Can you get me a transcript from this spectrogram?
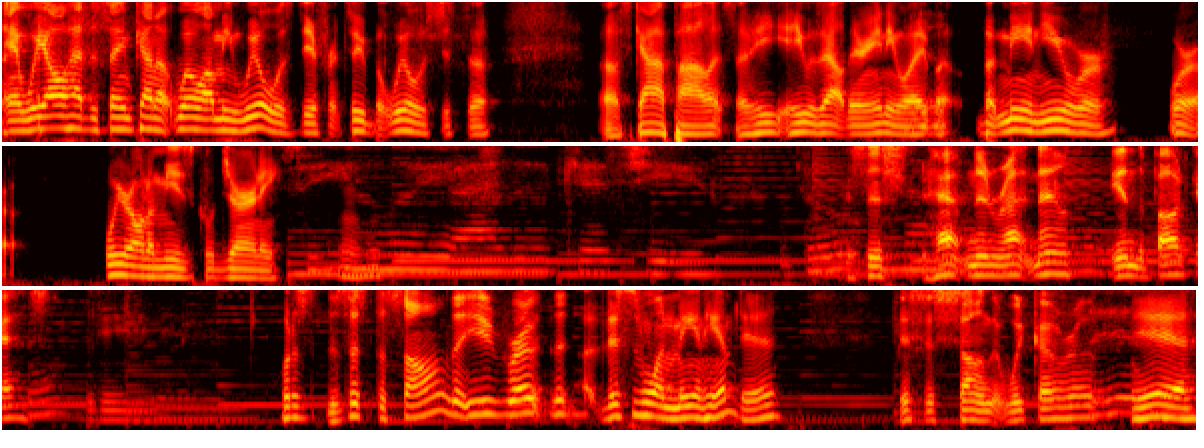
and we all had the same kind of. Well, I mean, Will was different too, but Will was just a, a sky pilot, so he he was out there anyway. But but me and you were were we were on a musical journey. Is this happening right now in the podcast? what is is this the song that you wrote? That Uh, This is one me and him did. This is a song that we co-wrote. Yeah,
